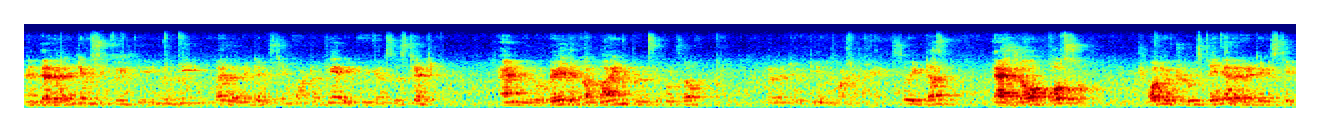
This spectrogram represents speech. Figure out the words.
and the relativistic field theory will be a relativistic quantum theory, will consistent and will obey the combined principles of relativity and quantum mechanics. So it does that job also. All you have to do is take a relativistic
